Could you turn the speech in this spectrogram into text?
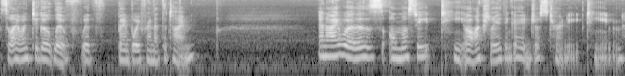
So I went to go live with my boyfriend at the time. And I was almost 18. Well, actually, I think I had just turned 18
